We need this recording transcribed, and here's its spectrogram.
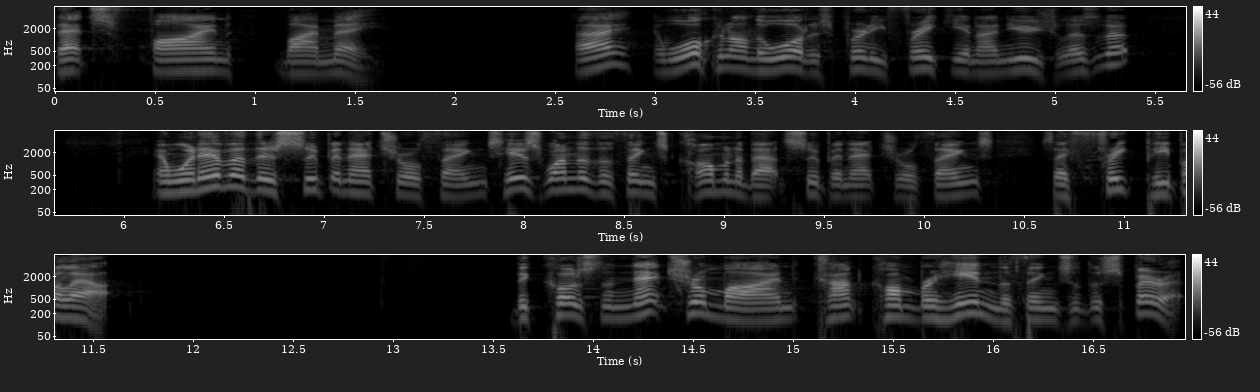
that's fine by me. Hey? And walking on the water is pretty freaky and unusual, isn't it? And whenever there's supernatural things, here's one of the things common about supernatural things is they freak people out. Because the natural mind can't comprehend the things of the Spirit.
